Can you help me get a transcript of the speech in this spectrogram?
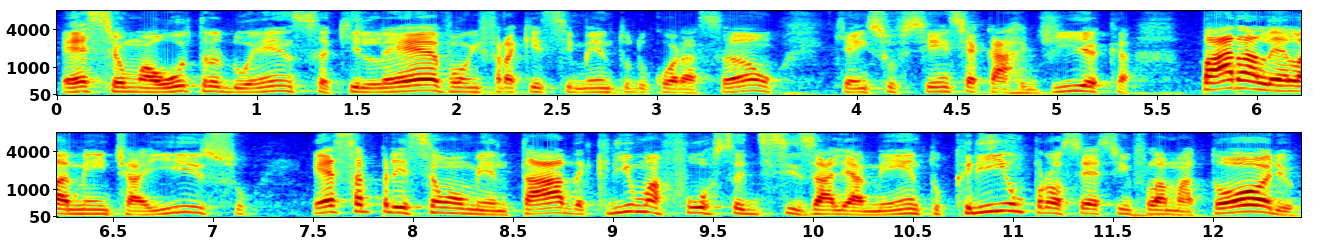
Essa é uma outra doença que leva ao enfraquecimento do coração, que é a insuficiência cardíaca. Paralelamente a isso, essa pressão aumentada cria uma força de cisalhamento, cria um processo inflamatório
